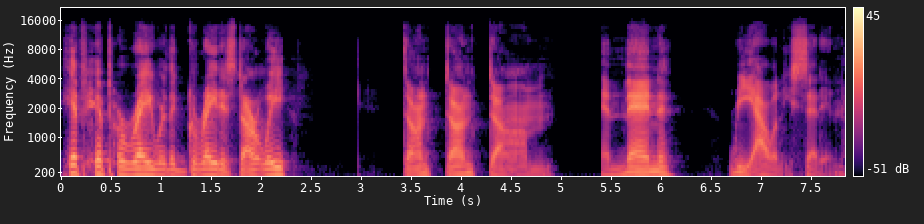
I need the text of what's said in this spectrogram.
Hip, hip, hooray. We're the greatest, aren't we? Dun, dun, dun. And then reality set in.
